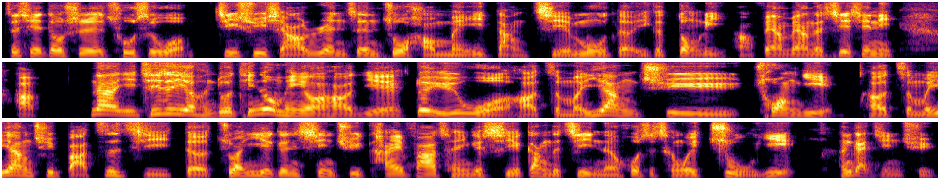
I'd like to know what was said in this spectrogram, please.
这些都是促使我继续想要认真做好每一档节目的一个动力。好，非常非常的谢谢你。好，那也其实也有很多听众朋友哈，也对于我哈怎么样去创业，好，怎么样去把自己的专业跟兴趣开发成一个斜杠的技能，或是成为主业，很感兴趣。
